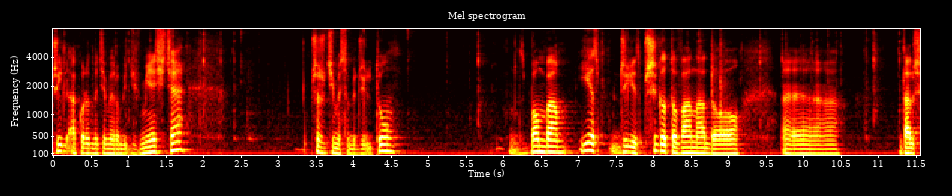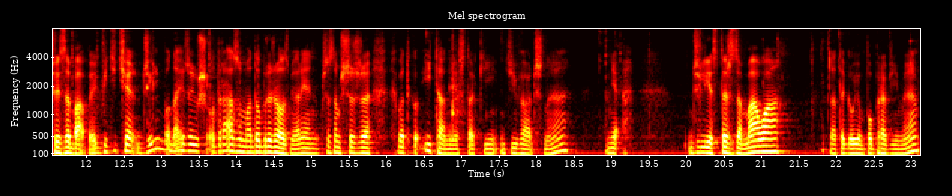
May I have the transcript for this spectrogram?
Jill, akurat będziemy robić w mieście. Przerzucimy sobie Jill tu. Jest bomba. Jest, Jill jest przygotowana do e, dalszej zabawy. Jak widzicie, Jill bodajże już od razu ma dobry rozmiar. Ja przyznam szczerze, chyba tylko Ethan jest taki dziwaczny. Nie. Jill jest też za mała, dlatego ją poprawimy.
